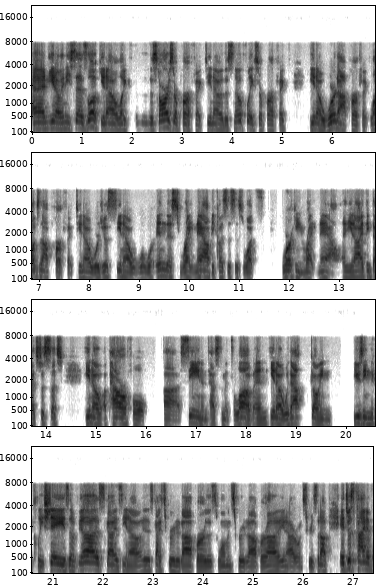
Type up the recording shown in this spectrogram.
and you know and he says look you know like the stars are perfect you know the snowflakes are perfect you know we're not perfect love's not perfect you know we're just you know we're, we're in this right now because this is what's working right now. And you know i think that's just such you know a powerful uh, scene and testament to love. And you know without going using the cliches of yeah this guy's you know this guy screwed it up or this woman screwed it up or uh, you know everyone screws it up. It just kind of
